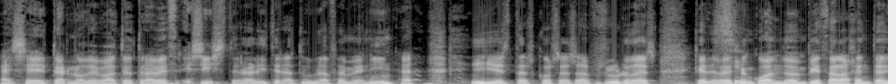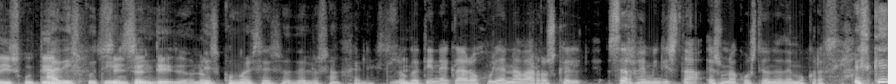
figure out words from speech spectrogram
a ese eterno debate otra vez. ¿Existe la literatura femenina? y estas cosas absurdas que de vez en cuando empieza la gente a discutir, sin sentido. ¿no? Es como el sexo de los ángeles. Lo que tiene claro Julia Navarro es que ser feminista es una cuestión de democracia. Es que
